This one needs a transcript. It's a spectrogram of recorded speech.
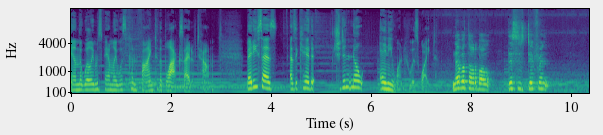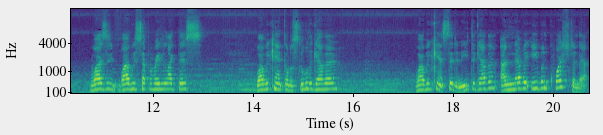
and the Williams family was confined to the black side of town. Betty says, as a kid, she didn't know anyone who was white. Never thought about this is different. Why is it, why are we separated like this? Why we can't go to school together? Why we can't sit and eat together. I never even questioned that.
